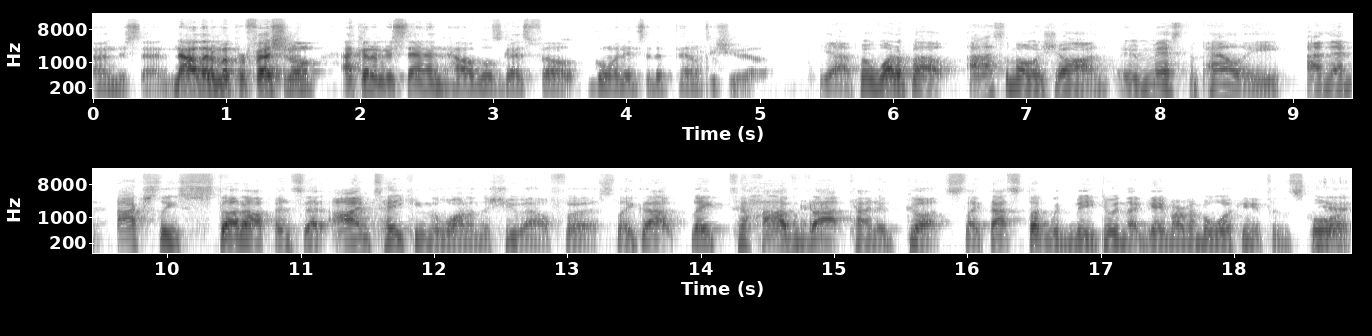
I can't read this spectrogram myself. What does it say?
I understand. Now that I'm a professional, I can understand how those guys felt going into the penalty shootout. Yeah, but what about Asamoah Gyan, who missed the penalty and then actually stood up and said, I'm taking the one on the shootout first? Like that, like to have yeah. that kind of guts, like that stuck with me doing that game. I remember working it for the score. Yeah.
